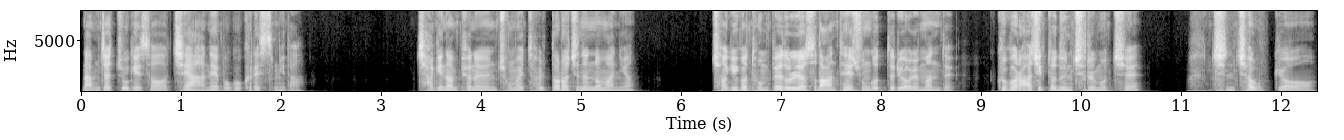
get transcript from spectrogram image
남자 쪽에서 제 아내 보고 그랬습니다. 자기 남편은 정말 덜 떨어지는 놈 아니야? 자기가 돈 빼돌려서 나한테 해준 것들이 얼만데 그걸 아직도 눈치를 못 채? 진짜 웃겨.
